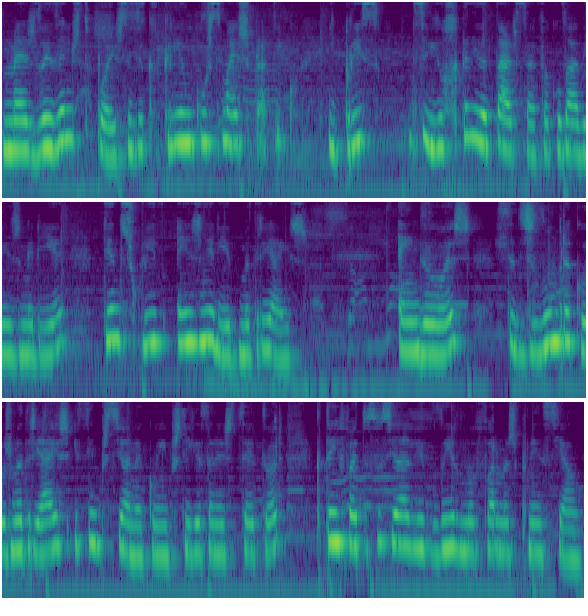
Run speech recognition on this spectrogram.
mas dois anos depois sentiu que queria um curso mais prático e, por isso, decidiu recandidatar-se à Faculdade de Engenharia tendo escolhido a engenharia de materiais. Ainda hoje, se deslumbra com os materiais e se impressiona com a investigação neste setor que tem feito a sociedade evoluir de uma forma exponencial.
